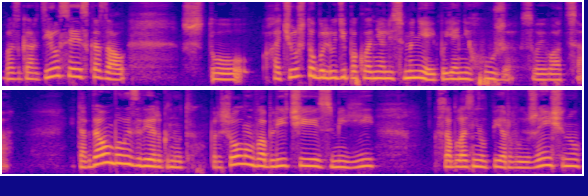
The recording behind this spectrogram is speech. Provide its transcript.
Возгордился и сказал, что хочу, чтобы люди поклонялись мне, ибо я не хуже своего отца. И тогда он был извергнут. Пришел он в обличии змеи, соблазнил первую женщину.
